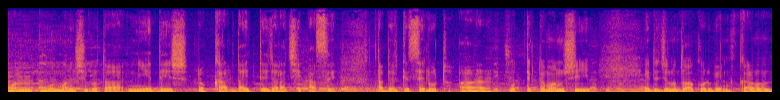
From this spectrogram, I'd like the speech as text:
মান- মন মানসিকতা নিয়ে দেশ রক্ষার দায়িত্বে যারা আছে, তাদেরকে সেলুট। আর প্রত্যেকটা মানুষই এদের জন্য দোয়া করবেন, কারণ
